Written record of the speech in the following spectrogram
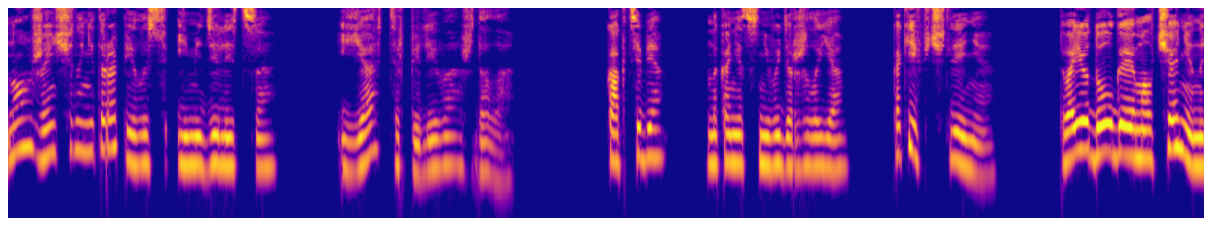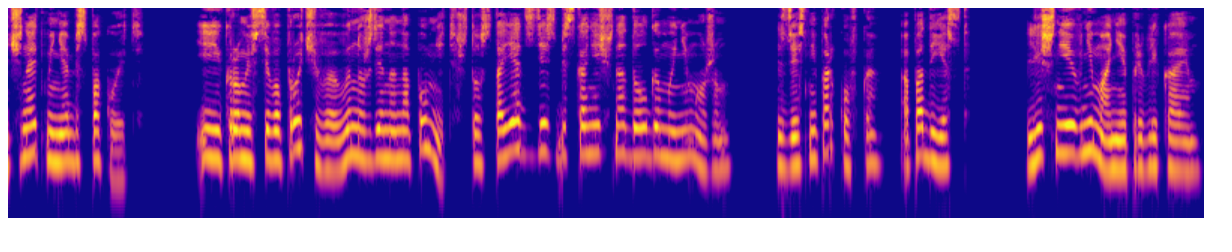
Но женщина не торопилась ими делиться, и я терпеливо ждала. «Как тебе?» — наконец не выдержала я. «Какие впечатления? Твое долгое молчание начинает меня беспокоить. И, кроме всего прочего, вынуждена напомнить, что стоять здесь бесконечно долго мы не можем. Здесь не парковка, а подъезд. Лишнее внимание привлекаем.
